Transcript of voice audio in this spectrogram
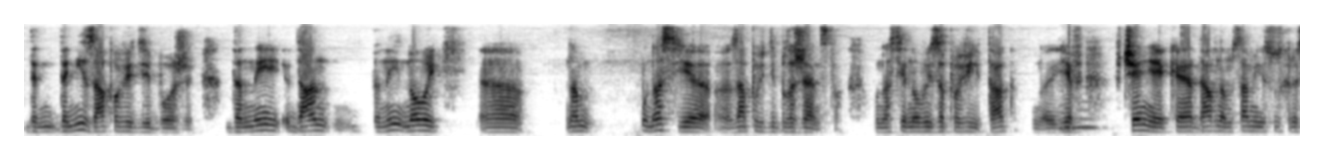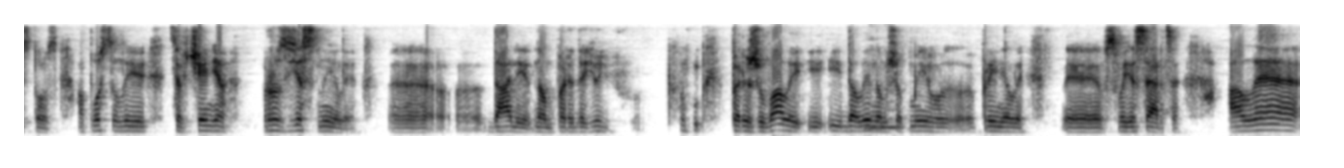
дані заповіді Божі, даний, дан, даний новий. Е, нам, у нас є е, заповіді блаженства, у нас є новий заповіт, так? Є вчення, яке дав нам сам Ісус Христос. Апостоли це вчення роз'яснили, е, е, далі нам передають, переживали і, і дали нам, щоб ми його прийняли е, в своє серце. Але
